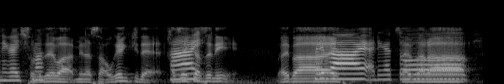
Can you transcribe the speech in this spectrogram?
お願いします。それでは皆さんお元気で、はい。風邪ひかずに、バイバイ。バイバイ。ありがとう。さよなら。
